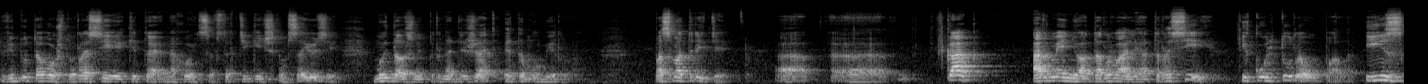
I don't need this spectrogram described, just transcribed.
ввиду того, что Россия и Китай находятся в стратегическом союзе, мы должны принадлежать этому миру. Посмотрите, как Армению оторвали от России, и культура упала, и из,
